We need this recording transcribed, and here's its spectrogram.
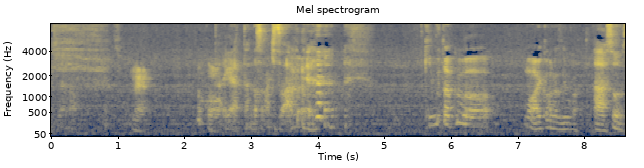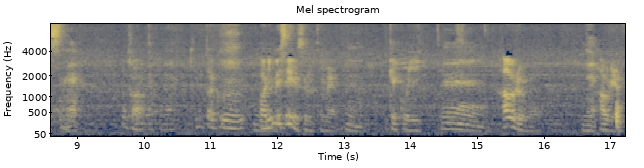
じだな、ね。誰がやったんだその傷は。みたいなキムタクはまあ相変わらず良かっあそうですね。たなんかキムタクアニメ声優するとねう結構いいんうん。ハウルもね。ハウルやって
